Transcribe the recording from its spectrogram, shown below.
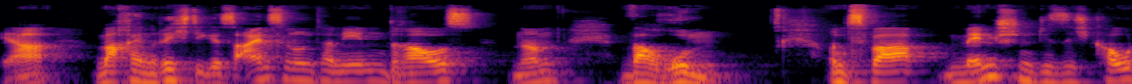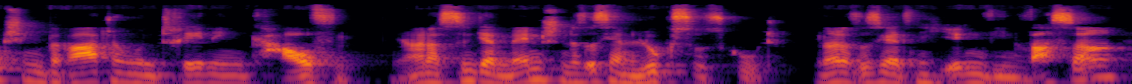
ja. Mach ein richtiges Einzelunternehmen draus. Ne? Warum? Und zwar Menschen, die sich Coaching, Beratung und Training kaufen. Ja, das sind ja Menschen, das ist ja ein Luxusgut. Ne? Das ist ja jetzt nicht irgendwie ein Wasser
